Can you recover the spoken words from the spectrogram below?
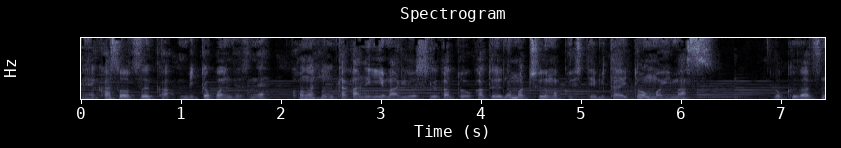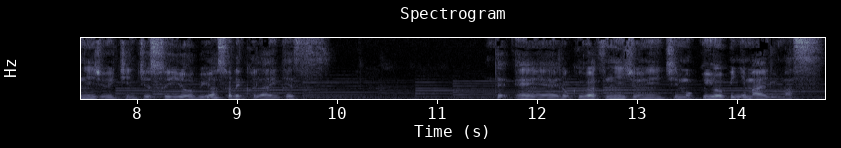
え、仮想通貨、ビットコインですね。この日に高値決まりをするかどうかというのも注目してみたいと思います。6月21日水曜日はそれくらいです。で、えー、6月22日木曜日に参ります。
